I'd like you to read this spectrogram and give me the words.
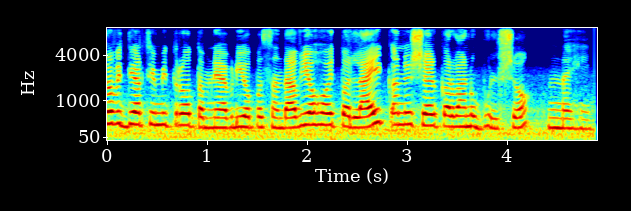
જો વિદ્યાર્થી મિત્રો તમને આ વીડિયો પસંદ આવ્યો હોય તો લાઇક અને શેર કરવાનું ભૂલશો નહીં.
